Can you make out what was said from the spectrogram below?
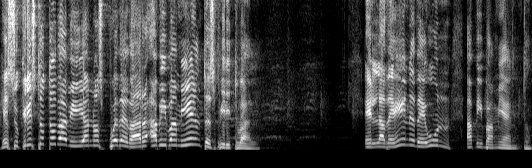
Jesucristo todavía nos puede dar avivamiento espiritual. El ADN de un avivamiento.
